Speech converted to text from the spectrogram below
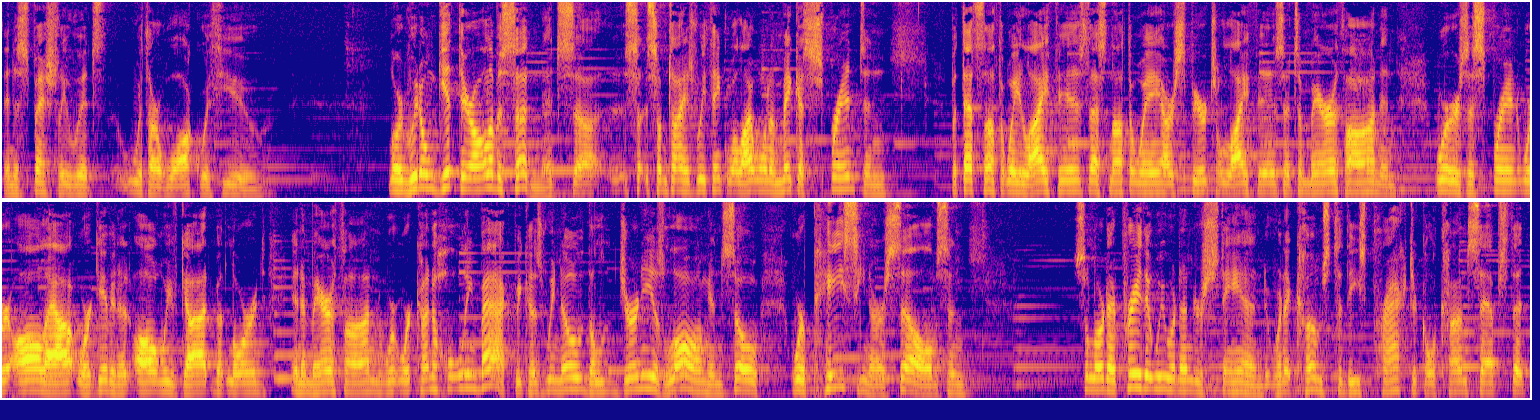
and especially with, with our walk with you. Lord, we don't get there all of a sudden. It's, uh, sometimes we think, well, I want to make a sprint, and, but that's not the way life is. That's not the way our spiritual life is. It's a marathon, and Whereas a sprint, we're all out, we're giving it all we've got. But Lord, in a marathon, we're, we're kind of holding back because we know the journey is long. And so we're pacing ourselves. And so, Lord, I pray that we would understand when it comes to these practical concepts that,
